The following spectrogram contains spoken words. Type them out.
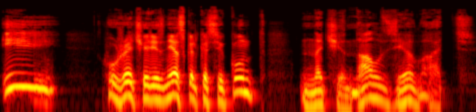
и уже через несколько секунд начинал зевать.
